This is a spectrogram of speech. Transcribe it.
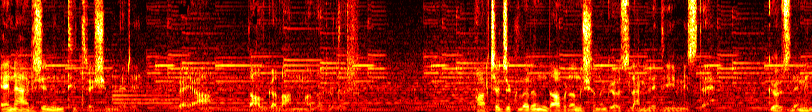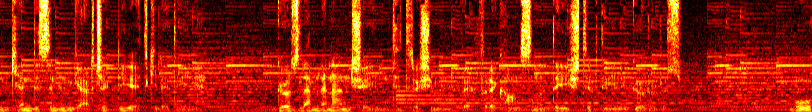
enerjinin titreşimleri veya dalgalanmalarıdır. Parçacıkların davranışını gözlemlediğimizde gözlemin kendisinin gerçekliği etkilediğini, gözlemlenen şeyin titreşimini ve frekansını değiştirdiğini görürüz. Bu,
